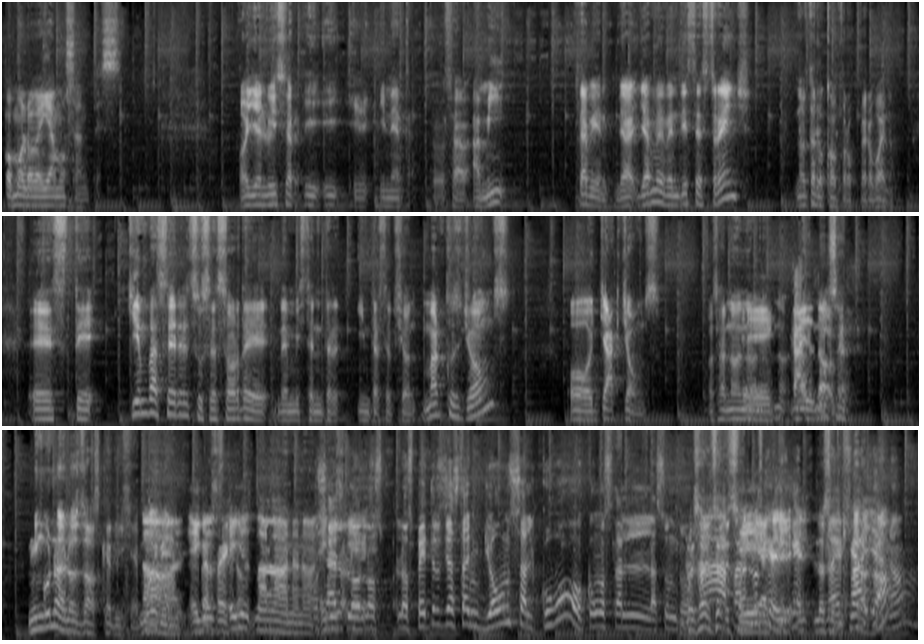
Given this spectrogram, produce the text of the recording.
como lo veíamos antes. Oye, Luis, y, y, neta, o sea, a mí, está bien, ya, ya me vendiste Strange, no te lo compro, pero bueno. Este, ¿quién va a ser el sucesor de, de Mr. Intercepción? ¿Marcus Jones o Jack Jones? O sea, no, no, eh, no, Kyle no. Ninguno de los dos que dije. No, Muy bien. Ellos, ellos, no, no, no. O sea, los, los, Patriots ya están Jones al cubo o cómo está el asunto? Pues ah, son, los que los no eligieron, falla, ¿no?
